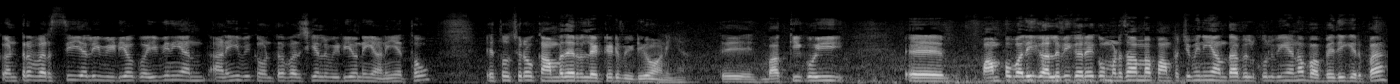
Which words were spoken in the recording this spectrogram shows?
ਕੰਟਰੋਵਰਸੀ ਵਾਲੀ ਵੀਡੀਓ ਕੋਈ ਵੀ ਨਹੀਂ ਆਣ- ਆਣੀ, ਵੀ ਕੰਟਰੋਵਰਸ਼ੀਅਲ ਵੀਡੀਓ ਨਹੀਂ ਆਣੀ ਇੱਥੋਂ। ਇੱਥੋਂ ਸਿਰਫ ਕੰਮ ਦੇ ਰਿਲੇਟਡ ਵੀਡੀਓ ਆਣੀ ਆ ਤੇ ਬਾਕੀ ਕੋਈ ਪੰਪ ਵਾਲੀ ਗੱਲ ਵੀ ਕਰੇ, ਘੁੰਮਣ ਸਾਹਿਬ, ਮੈਂ ਪੰਪ 'ਚ ਵੀ ਨਹੀਂ ਆਂਦਾ, ਬਿਲਕੁਲ ਵੀ ਹੈ ਨਾ ਬਾਬੇ ਦੀ ਕਿਰਪਾ ਹੈ।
